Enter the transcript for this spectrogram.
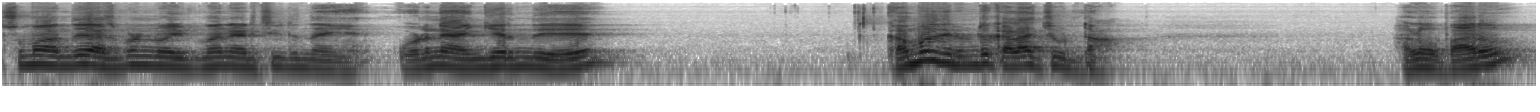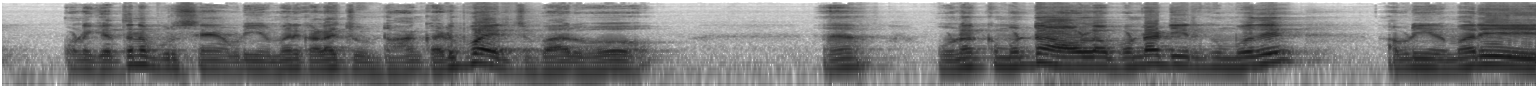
சும்மா வந்து ஹஸ்பண்ட் ஒய்ஃப் மாதிரி நடிச்சிக்கிட்டு இருந்தாங்க. உடனே அங்கேருந்து கமருதி நின்று கலாச்சி விட்டான். ஹலோ பாரு. உனக்கு எத்தனை புருஷன் அப்படிங்கிற மாதிரி கலாச்சி விட்டான். கடுப்பாயிருச்சு பாரு. ஆ, உனக்கு மட்டும் அவ்வளோ பொண்டாட்டி இருக்கும்போது அப்படிங்கிற மாதிரி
